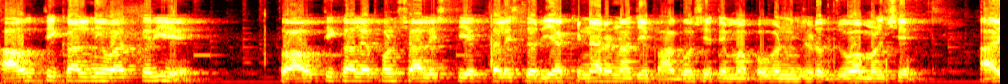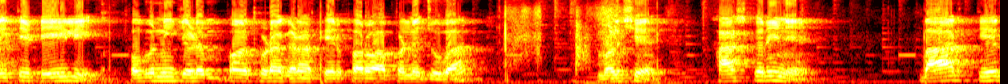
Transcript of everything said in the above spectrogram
આવતીકાલની વાત કરીએ તો આવતીકાલે પણ ચાલીસથી એકતાલીસ દરિયા કિનારાના જે ભાગો છે તેમાં પવનની ઝડપ જોવા મળશે. આ રીતે ડેઇલી પવનની ઝડપમાં થોડા ઘણા ફેરફારો આપણને જોવા મળશે. ખાસ કરીને બાર તેર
